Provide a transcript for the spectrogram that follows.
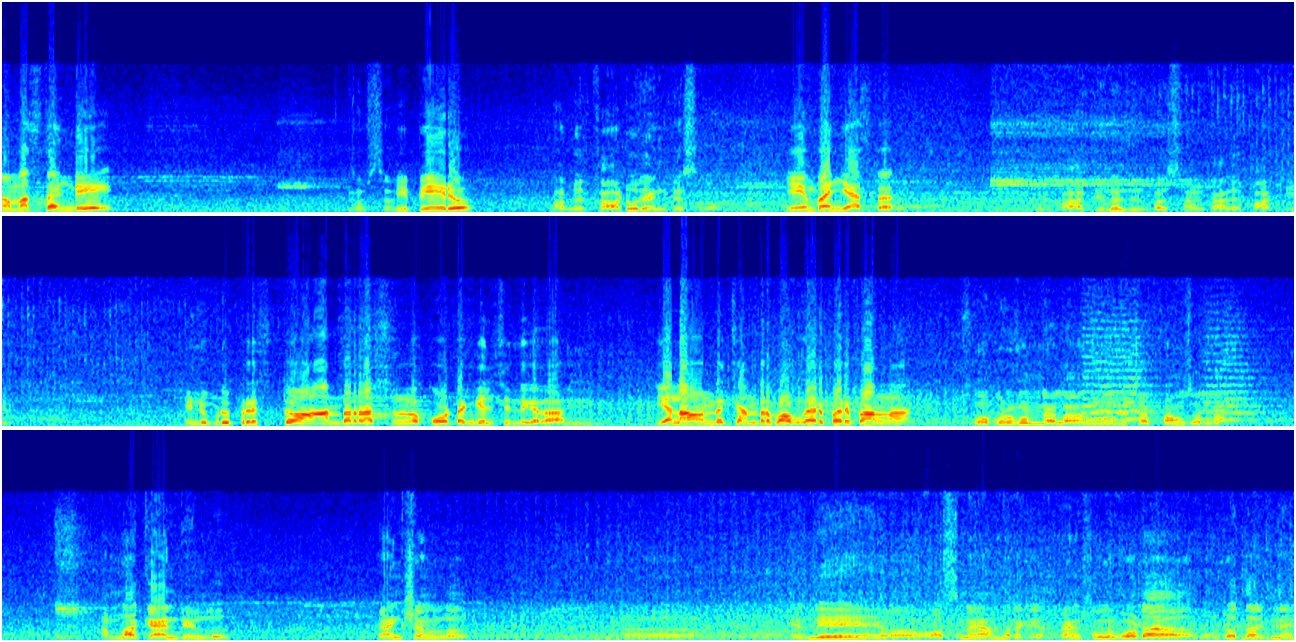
నమస్తే అండి నమస్తే. మీ పేరు? నా పేరు కాటూరి వెంకటేశ్వరరావు. ఏం పని చేస్తారు? పార్టీలో నేను కాలేదు పార్టీ. అండ్ ఇప్పుడు ప్రస్తుతం ఆంధ్ర రాష్ట్రంలో కూటమి గెలిచింది కదా? ఎలా ఉంది చంద్రబాబు గారి పరిపాలన? సూపర్గా ఉంది ఎలా ఉందో చెప్పవసరంలా అన్నా క్యాంటీన్లు పెన్షన్లు ఆ, ఎన్ని వస్తున్నాయి అందరికి? పెన్షన్లు కూడా ఒకటో తారీఖునే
